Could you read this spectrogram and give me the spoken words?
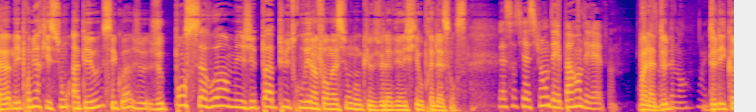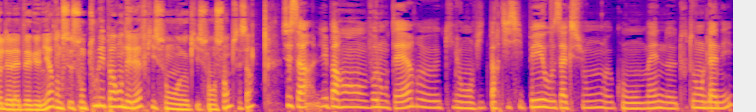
Euh, mes premières questions, APE, c'est quoi? Je, je pense savoir, mais j'ai pas pu trouver l'information, donc euh, je vais la vérifier auprès de la source. L'association des parents d'élèves. Voilà, de, simplement, oui. de l'école de la Daguenière. Donc ce sont tous les parents d'élèves qui sont, euh, qui sont ensemble, c'est ça? C'est ça, les parents volontaires euh, qui ont envie de participer aux actions euh, qu'on mène tout au long de l'année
